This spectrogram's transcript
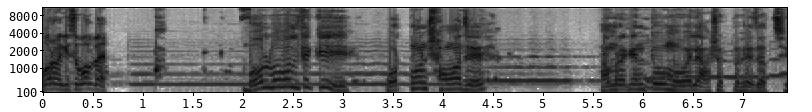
বড় ভাই কিছু বলবেন? বলব বলতে কি বর্তমান সমাজে আমরা কিন্তু মোবাইলে আসক্ত হয়ে যাচ্ছি।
